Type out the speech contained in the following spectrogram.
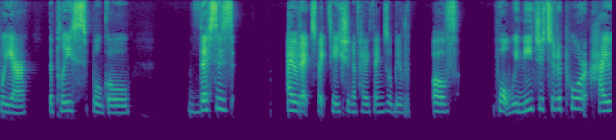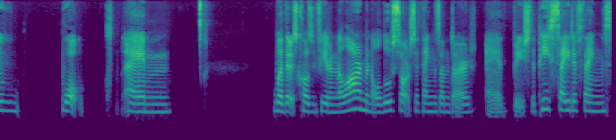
where the police will go this is our expectation of how things will be re- of what we need you to report how what um whether it's causing fear and alarm and all those sorts of things under uh, breach the peace side of things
